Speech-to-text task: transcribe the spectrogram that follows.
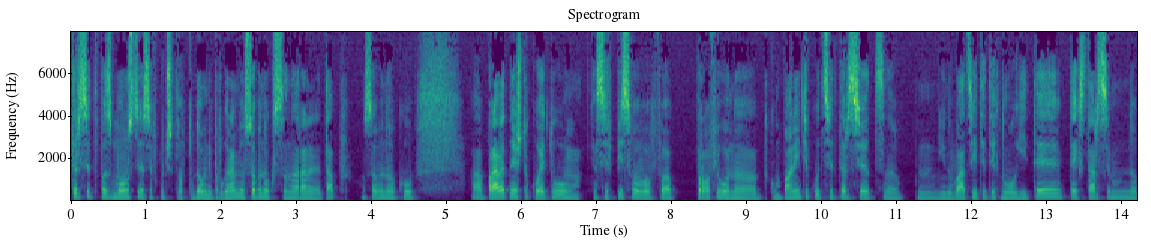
търсят възможности да се включат в подобни програми, особено ако са на ранен етап, особено ако а, правят нещо, което се вписва в а, профила на компаниите, които се търсят, на иновациите, технологиите. Techstars е на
